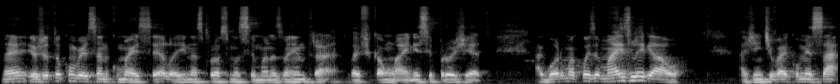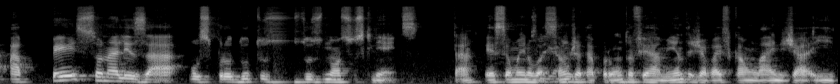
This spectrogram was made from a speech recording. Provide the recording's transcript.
né? Eu já estou conversando com o Marcelo aí, nas próximas semanas vai entrar, vai ficar online esse projeto. Agora, uma coisa mais legal, a gente vai começar a personalizar os produtos dos nossos clientes. Tá? Essa é uma inovação, já está pronta a ferramenta, já vai ficar online já e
